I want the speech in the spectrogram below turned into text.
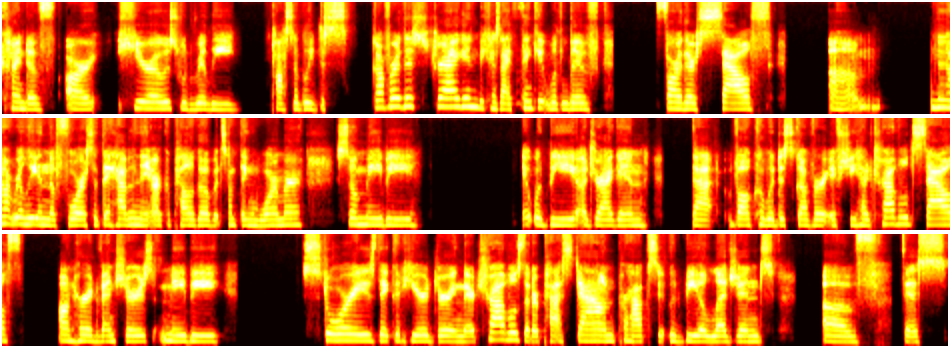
kind of our heroes would really possibly discover this dragon because I think it would live farther south, um, not really in the forest that they have in the archipelago, but something warmer. So maybe it would be a dragon that Valka would discover if she had traveled south on her adventures. Maybe stories they could hear during their travels that are passed down. Perhaps it would be a legend of this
